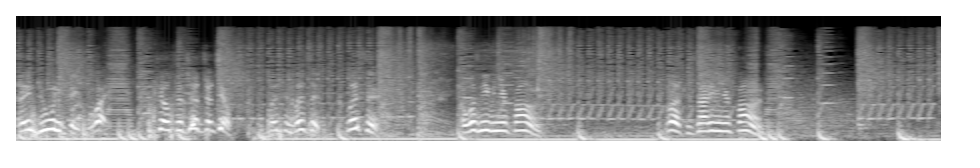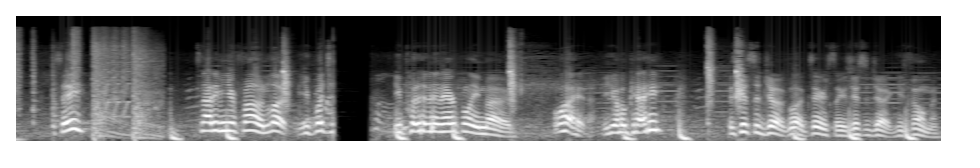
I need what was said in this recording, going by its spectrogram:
I didn't do anything. What? Chill, chill, chill, chill, chill. Listen, listen, listen. It wasn't even your phone. Look, it's not even your phone. See? It's not even your phone. Look, you put you put it in airplane mode. What? Are you okay? It's just a joke. Look, seriously, it's just a joke. He's filming.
